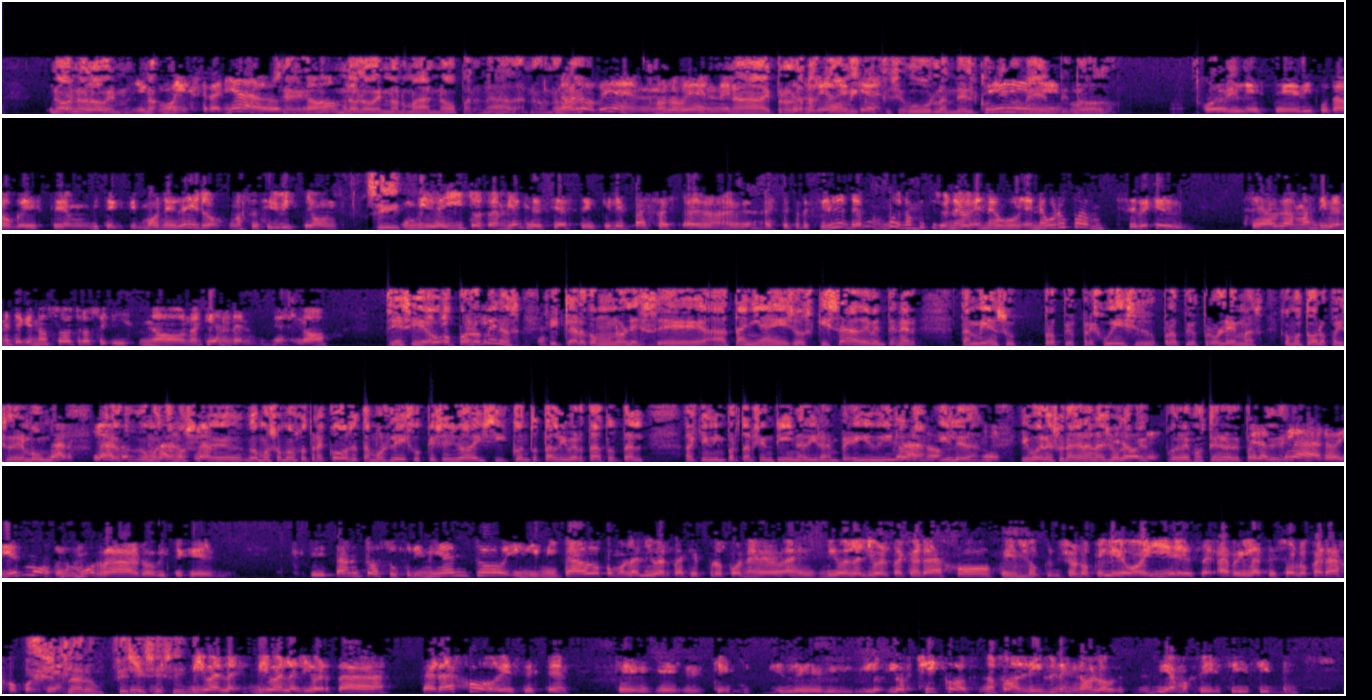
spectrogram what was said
no, no lo ven. muy extrañados, ¿no? ¿no? lo ven normal, no, para nada. No, no, no, lo ven, no lo ven. No, hay programas cómicos que se burlan de él continuamente, todo o el este diputado este viste monedero no sé si viste un un videíto también que decía este qué le pasa a, este presidente bueno qué mm. sé yo en, en, Europa se ve que se habla más libremente que nosotros y no no entienden no Sí, sí, o, o, por lo menos, y claro, como no les eh, atañe a ellos, quizá deben tener también sus propios prejuicios, sus propios problemas, como todos los países del mundo. Claro, como estamos, eh, como somos otra cosa, estamos lejos, qué sé yo, ahí sí con total libertad, total, a quién le importa Argentina, dirán, y, le dan, y le dan. Eh, y bueno, es una gran ayuda que eh, podemos tener de parte pero, Claro, y es es muy raro, viste, que eh, tanto sufrimiento ilimitado como la libertad que propone eh, Viva la Libertad Carajo, que mm. yo yo lo que leo ahí es arreglate solo carajo, porque claro, sí, sí, sí, Viva la, Viva la Libertad Carajo es este que, que, los chicos no son libres, ¿no? Los, digamos, sí, sí, sí.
